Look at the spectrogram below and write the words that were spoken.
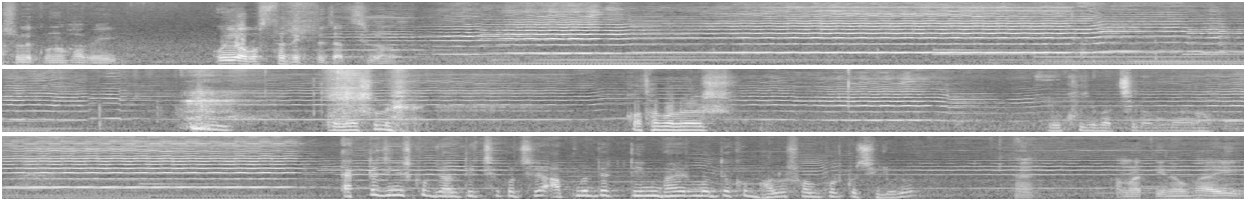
আসলে কোনোভাবেই ওই অবস্থা দেখতে চাচ্ছিল না। আসলে কথা বলার খুঁজে পাচ্ছিলাম না। একটা জিনিস খুব জানতে ইচ্ছে করছে আপনাদের তিন ভাইয়ের মধ্যে খুব ভালো সম্পর্ক ছিল না? হ্যাঁ। আমরা তিনও ভাই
